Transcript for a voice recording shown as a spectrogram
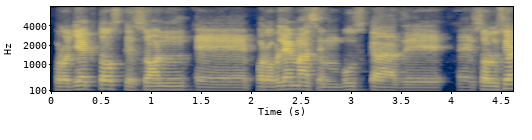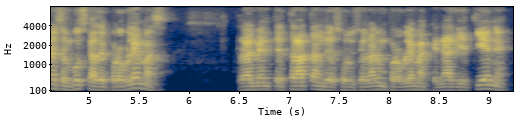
proyectos que son eh, problemas en busca de, soluciones en busca de problemas. Realmente tratan de solucionar un problema que nadie tiene.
